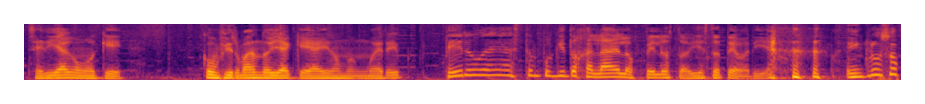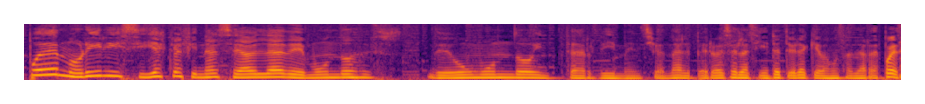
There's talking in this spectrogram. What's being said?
sería como que confirmando ya que Iron Man muere, pero eh, está un poquito jalada de los pelos todavía esta teoría. Incluso puede morir y si es que al final se habla de mundos de un mundo interdimensional, pero esa es la siguiente teoría que vamos a hablar después.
